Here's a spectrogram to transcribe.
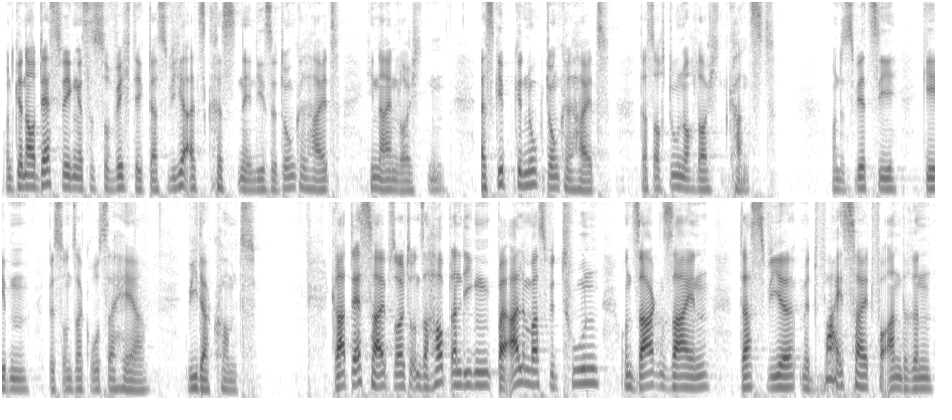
Und genau deswegen ist es so wichtig, dass wir als Christen in diese Dunkelheit hineinleuchten. Es gibt genug Dunkelheit, dass auch du noch leuchten kannst. Und es wird sie geben, bis unser großer Herr wiederkommt. Gerade deshalb sollte unser Hauptanliegen bei allem, was wir tun und sagen, sein, dass wir mit Weisheit vor anderen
